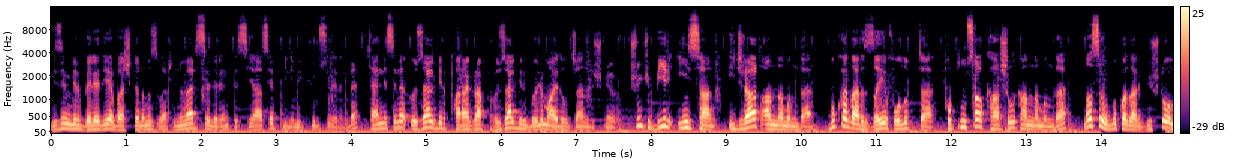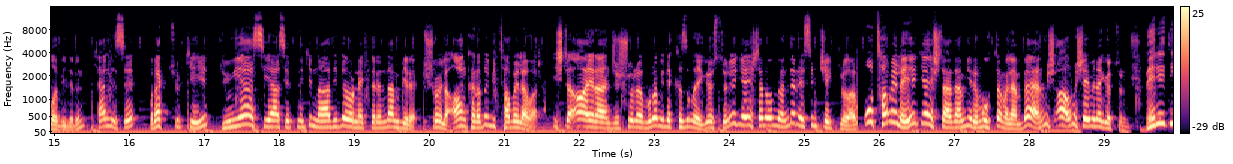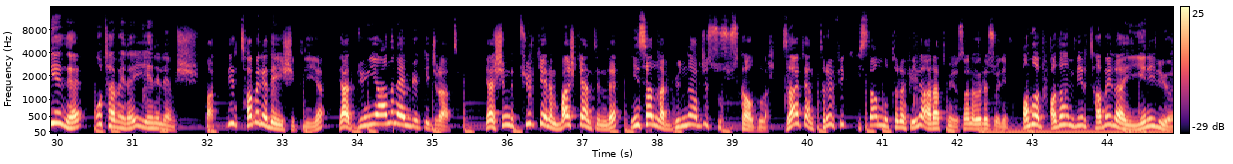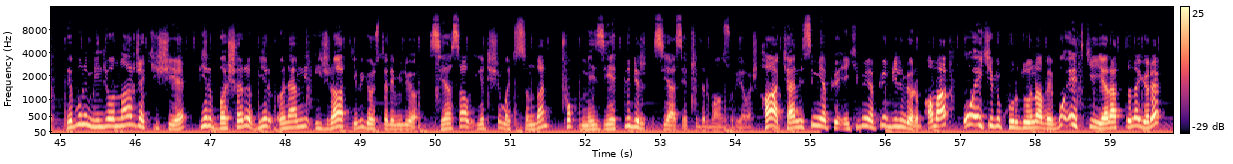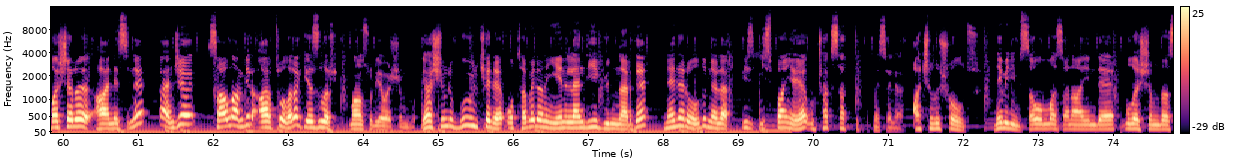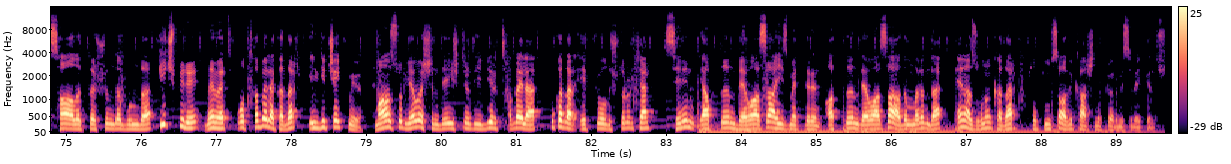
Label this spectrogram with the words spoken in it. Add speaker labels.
Speaker 1: Bizim bir belediye başkanımız var. Üniversitelerin siyaset bilimi kürsülerinde kendisine özel bir paragraf, özel bir bölüm ayrılacağını düşünüyorum. Çünkü bir insan icraat anlamında bu kadar zayıf olup da toplumsal karşılık anlamında nasıl bu kadar güçlü olabilirin? Kendisi bırak Türkiye'yi dünya siyasetindeki nadide örneklerinden biri. Şöyle Ankara'da bir tabela var. İşte ayrancı şura bura bir de Kızılay'ı gösteriyor. Gençler onun önünde resim çektiriyorlar. O tabelayı gençlerden biri muhtemelen beğenmiş almış evine götürmüş. Belediye de o tabelayı yenilemiş. Bak bir tabela değişikliği ya. Ya dünyanın en büyük icraatı. Ya şimdi Türkiye'nin başkentinde insanlar günlerce susuz kaldılar. Zaten trafik İstanbul trafiğini aratmıyor sana öyle söyleyeyim. Ama adam bir tabelayı yeniliyor ve bunu milyonlarca kişiye bir başarı, bir önemli icraat gibi gösterebiliyor. Siyasal iletişim açısından çok meziyetli bir siyasetçidir Mansur Yavaş. Ha kendisi mi yapıyor, ekibi mi yapıyor bilmiyorum ama o ekibi kurduğuna ve bu etkiyi yarattığına göre başarı hanesine bence sağlam bir artı olarak yazılır Mansur Yavaş'ın bu. Ya şimdi bu ülkede o tabelanın yenilendiği günlerde neler oldu neler. Biz İspanya'ya uçak sattık mesela. Açılış oldu. Ne bileyim savunma sanayinde, ulaşımda, sağlıkta, şunda bunda. Hiçbiri Mehmet o tabela kadar ilgi çekmiyor. Mansur Yavaş'ın değiştirdiği bir tabela bu kadar etki oluştururken senin yaptığın devasa hizmetlerin, attığın devasa adımların da en az onun kadar toplumsal bir karşılık görmesi beklenir.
